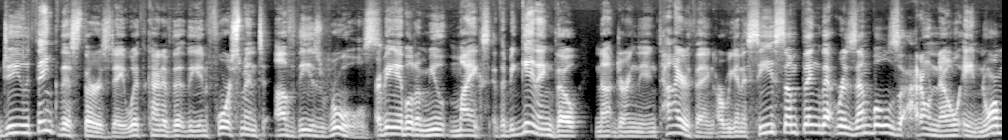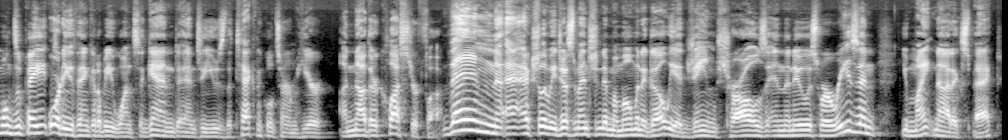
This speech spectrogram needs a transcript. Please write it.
Do you think this Thursday, with kind of the, the enforcement of these rules, are being able to mute mics at the beginning, though not during the entire thing, are we going to see something that resembles, I don't know, a normal debate? Or do you think it'll be once again, and to use the technical term here, another clusterfuck. Then, actually, we just mentioned him a moment ago. We had James Charles in the news for a reason you might not expect.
